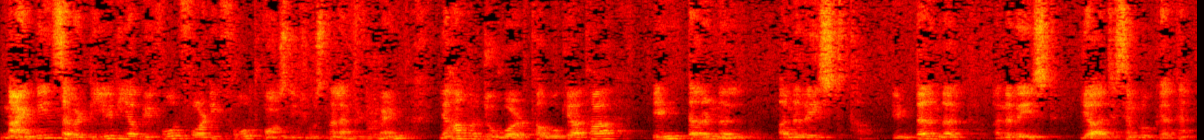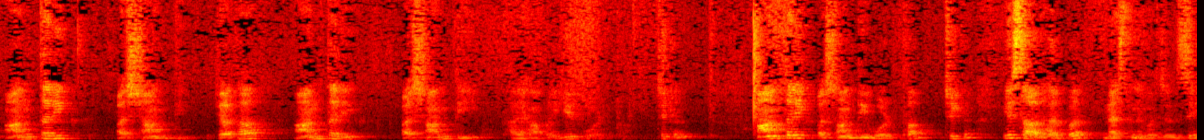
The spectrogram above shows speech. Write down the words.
1978 या before forty fourth constitutional amendment, यहाँ पर जो वर्ड था वो क्या था? इंटरनल अनरेस्ट था। इंटरनल अनरेस्ट या जिसे हम लोग कहते हैं आंतरिक अशांति। क्या था? आंतरिक अशांति था, यहाँ पर ये वर्ड था। ठीक है? आंतरिक अशांति वर्ड था, ठीक है? इस आधार पर नेशनल इमरजेंसी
